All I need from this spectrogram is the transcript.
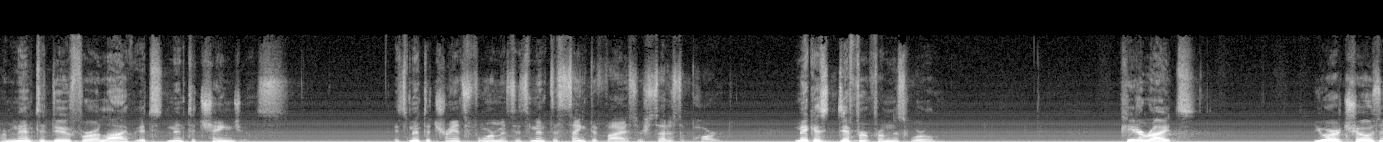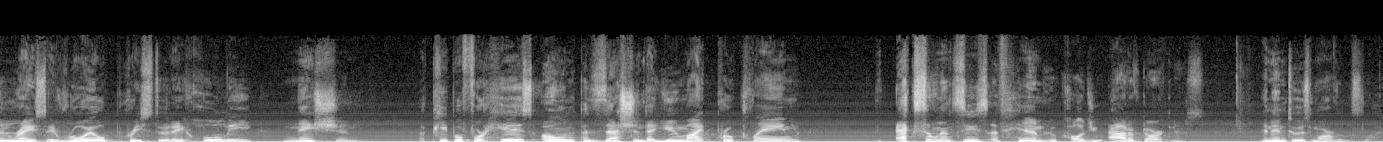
are meant to do for our life, it's meant to change us. It's meant to transform us. It's meant to sanctify us or set us apart, make us different from this world. Peter writes, you are a chosen race, a royal priesthood, a holy nation, a people for his own possession, that you might proclaim the excellencies of him who called you out of darkness and into his marvelous light.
